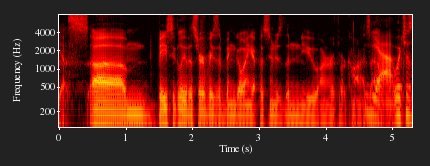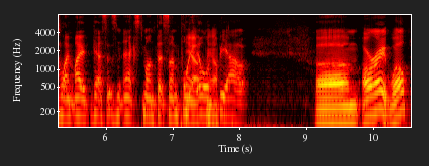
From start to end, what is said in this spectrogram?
Yes. Um. Basically, the surveys have been going up as soon as the new Unearthed Arcana is out. Yeah, which is why my guess is next month at some point Yeah, it'll yeah. be out. Um. All right. Well,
